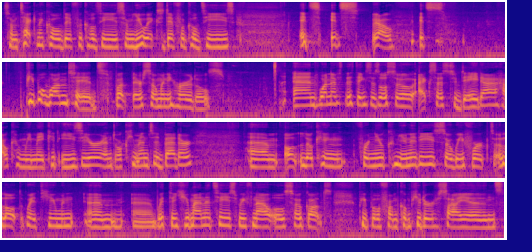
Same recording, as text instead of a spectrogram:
some technical difficulties, some UX difficulties. It's, it's, you know, it's, people want it, but there's so many hurdles. And one of the things is also access to data. How can we make it easier and document it better? Um, looking for new communities. So we've worked a lot with human, um, uh, with the humanities. We've now also got people from computer science,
